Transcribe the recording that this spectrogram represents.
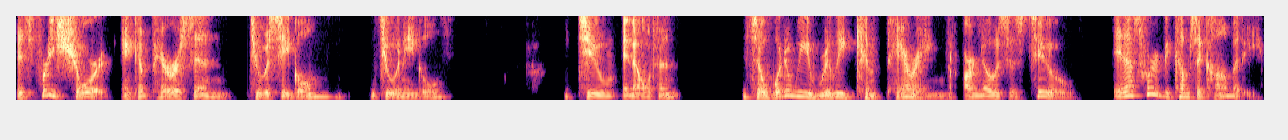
it's pretty short in comparison to a seagull, to an eagle, to an elephant. So, what are we really comparing our noses to? And that's where it becomes a comedy.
